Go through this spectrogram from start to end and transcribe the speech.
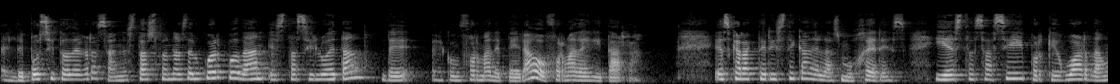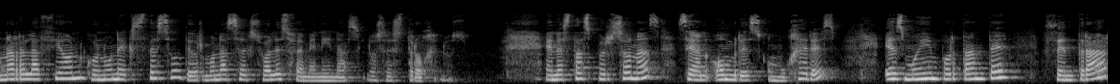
el depósito de grasa en estas zonas del cuerpo dan esta silueta eh, con forma de pera o forma de guitarra. Es característica de las mujeres y esto es así porque guarda una relación con un exceso de hormonas sexuales femeninas, los estrógenos. En estas personas, sean hombres o mujeres, es muy importante centrar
